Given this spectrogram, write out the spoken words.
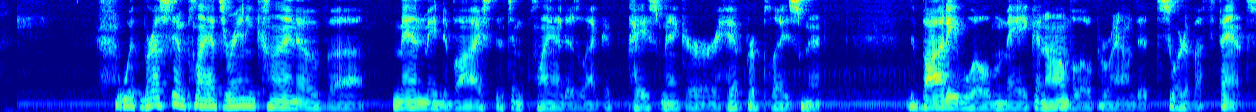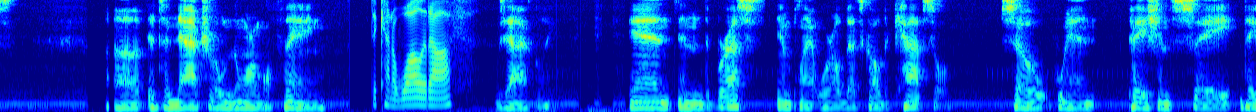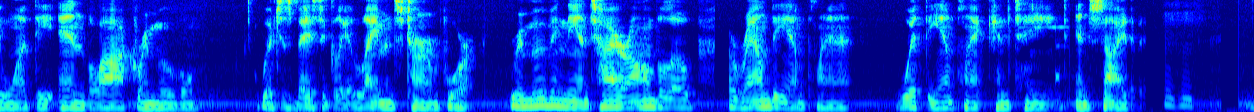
With breast implants or any kind of uh, man made device that's implanted, like a pacemaker or a hip replacement, the body will make an envelope around it, sort of a fence. Uh, it's a natural, normal thing to kind of wall it off. Exactly. And in the breast implant world, that's called the capsule. So when patients say they want the en bloc removal, which is basically a layman's term for removing the entire envelope around the implant with the implant contained inside of it. Mm-hmm.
